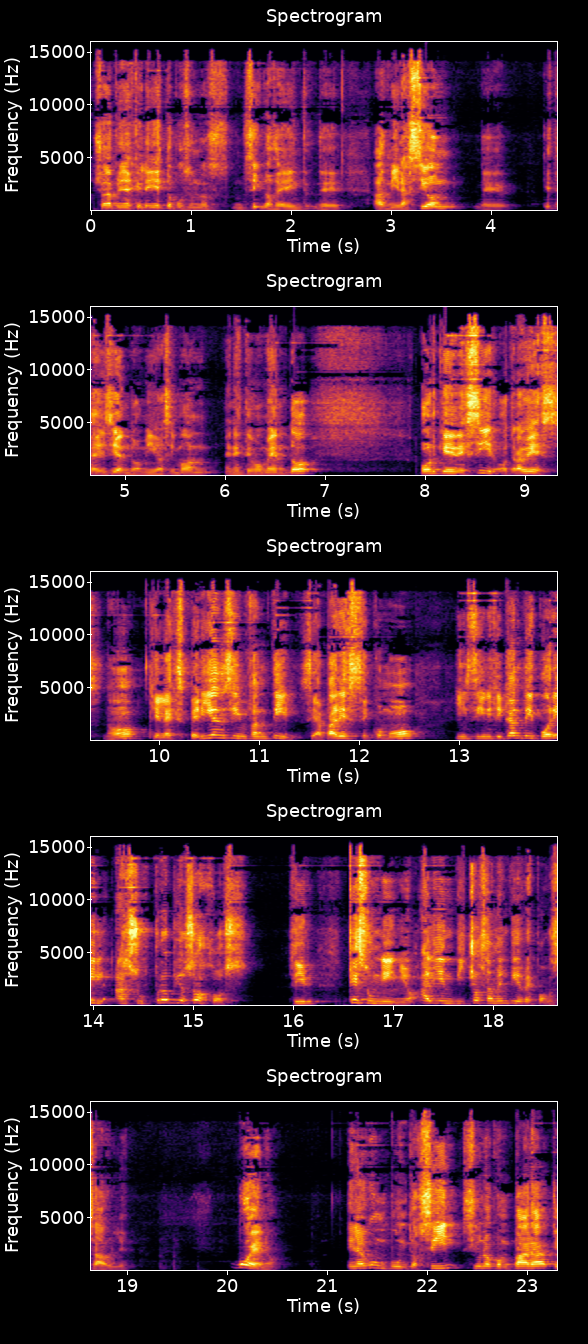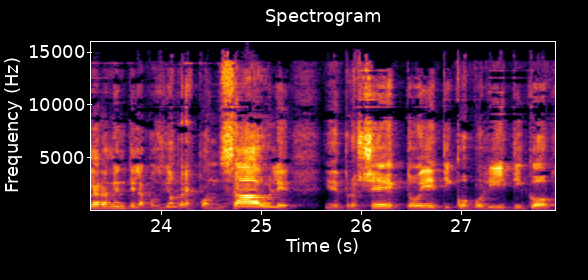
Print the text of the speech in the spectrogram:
Yo la primera vez que leí esto puse unos signos de, admiración de... ¿Qué estás diciendo, amiga Simón, en este momento? Porque decir otra vez, ¿no? Que la experiencia infantil se aparece como insignificante y pueril a sus propios ojos, decir, ¿qué es un niño? Alguien dichosamente irresponsable. Bueno, en algún punto sí, si uno compara claramente la posición responsable y de proyecto ético, político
